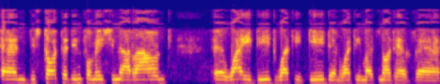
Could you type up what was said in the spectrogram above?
and distorted information around uh, why he did what he did and what he might not have uh,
